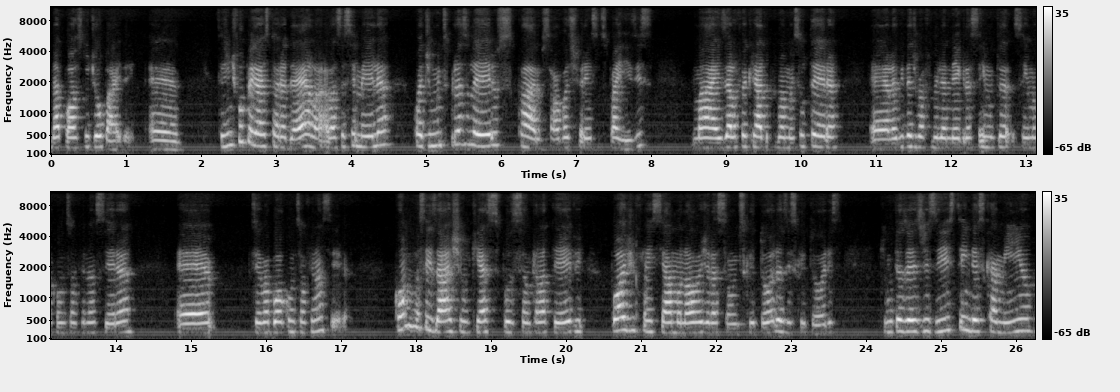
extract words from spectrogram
na posse do Joe Biden. É, se a gente for pegar a história dela, ela se assemelha com a de muitos brasileiros, claro, salvo as diferenças dos países, mas ela foi criada por uma mãe solteira, é, ela é vinda de uma família negra sem, muita, sem uma condição financeira, é, sem uma boa condição financeira. Como vocês acham que essa exposição que ela teve pode influenciar uma nova geração de escritoras e escritores que muitas vezes desistem desse caminho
